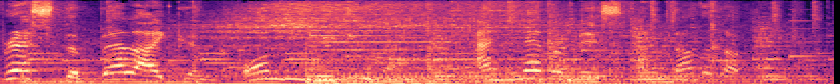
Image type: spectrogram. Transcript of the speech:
Press the bell icon on the YouTube and never miss another update.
